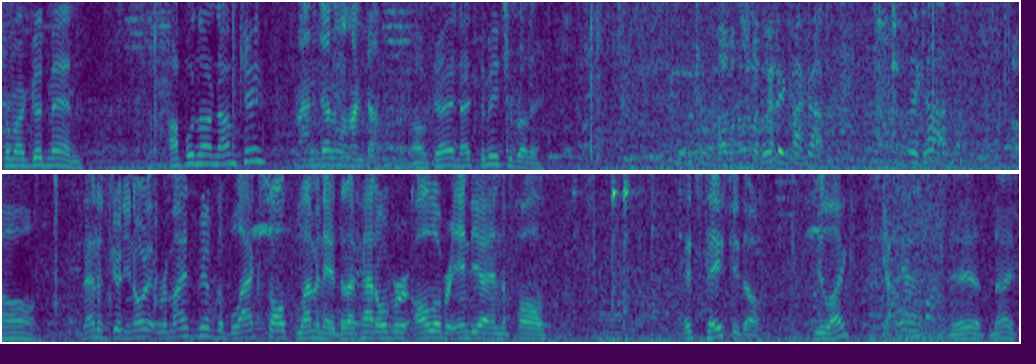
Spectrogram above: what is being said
from our good man. Apunar নাম কি Pranjal Mahanta okay nice to meet you Oh, that is good. You know what? It reminds me of the black salt lemonade that I've had over all over India and Nepal. It's tasty though. You like? Yeah. Yeah, it's nice.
